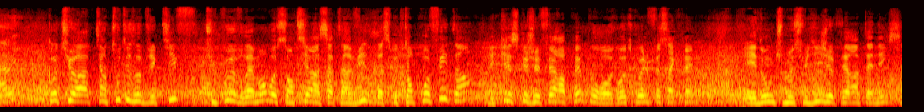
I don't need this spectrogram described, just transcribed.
Ah oui? Quand tu atteins tous tes objectifs, tu peux vraiment ressentir un certain vide parce que tu en profites. Hein. Et qu'est-ce que je vais faire après pour euh, retrouver le feu sacré? Et donc je me suis dit, je vais faire un 10X,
